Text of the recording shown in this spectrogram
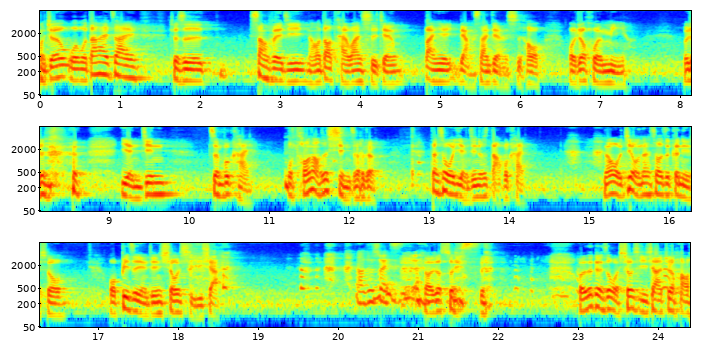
我觉得我我大概在就是上飞机，然后到台湾时间半夜两三点的时候，我就昏迷，我就 眼睛睁不开，我头脑是醒着的，但是我眼睛就是打不开。然后我记得我那时候就跟你说，我闭着眼睛休息一下，然后就睡死了，然后就睡死了。我就跟你说，我休息一下就好。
